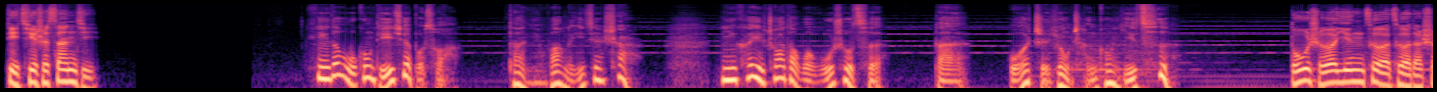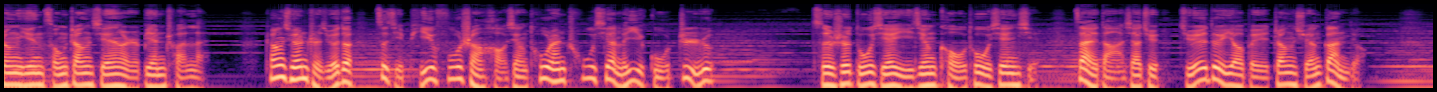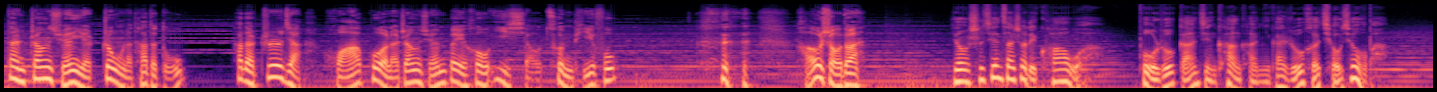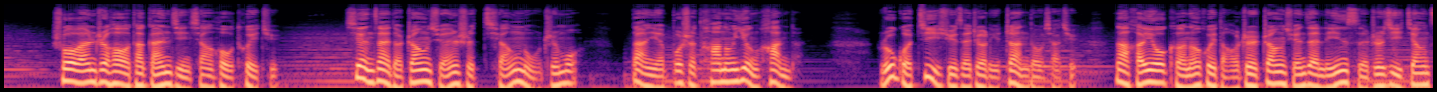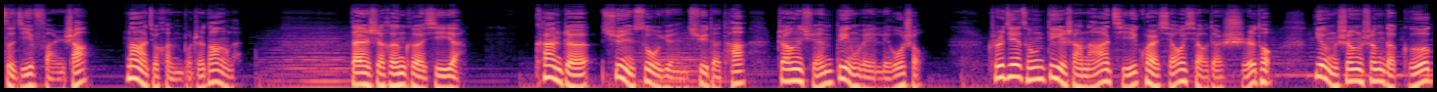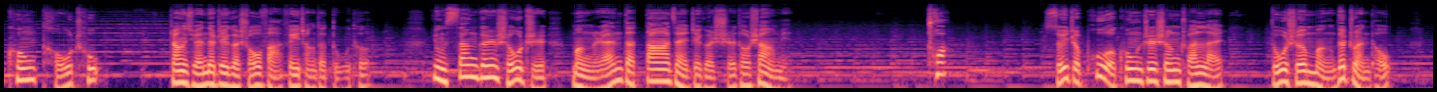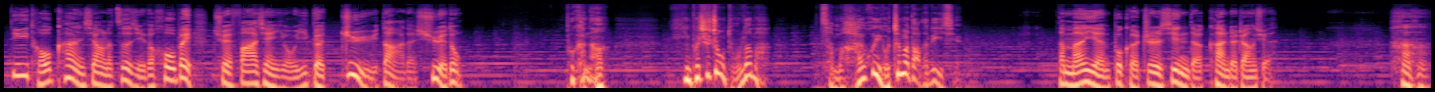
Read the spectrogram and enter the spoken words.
第七十三集。你的武功的确不错，但你忘了一件事儿：你可以抓到我无数次，但我只用成功一次。毒蛇阴恻恻的声音从张贤耳边传来，张璇只觉得自己皮肤上好像突然出现了一股炙热。此时毒血已经口吐鲜血，再打下去绝对要被张璇干掉。但张璇也中了他的毒，他的指甲划破了张璇背后一小寸皮肤。呵呵，好手段！有时间在这里夸我，不如赶紧看看你该如何求救吧。说完之后，他赶紧向后退去。现在的张璇是强弩之末，但也不是他能硬撼的。如果继续在这里战斗下去，那很有可能会导致张璇在临死之际将自己反杀。那就很不值当了，但是很可惜呀，看着迅速远去的他，张璇并未留手，直接从地上拿起一块小小的石头，硬生生的隔空投出。张璇的这个手法非常的独特，用三根手指猛然的搭在这个石头上面，歘，随着破空之声传来，毒蛇猛地转头。低头看向了自己的后背，却发现有一个巨大的血洞。不可能，你不是中毒了吗？怎么还会有这么大的力气？他满眼不可置信的看着张璇。哈哈，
